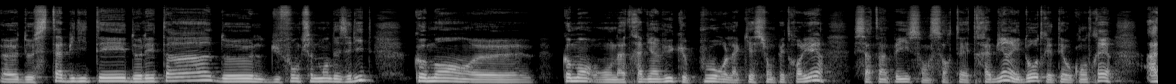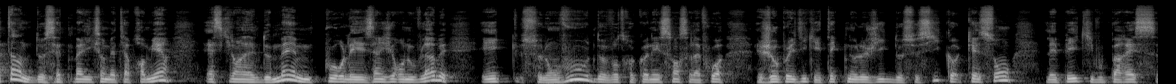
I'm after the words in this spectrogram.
euh, de stabilité de l'État, du fonctionnement des élites? Comment euh, comment? On a très bien vu que pour la question pétrolière, certains pays s'en sortaient très bien et d'autres étaient au contraire atteints de cette malédiction de matières premières. Est-ce qu'il en est de même pour les énergies renouvelables? Et selon vous, de votre connaissance à la fois géopolitique et technologique de ceci, quels sont les pays qui vous paraissent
